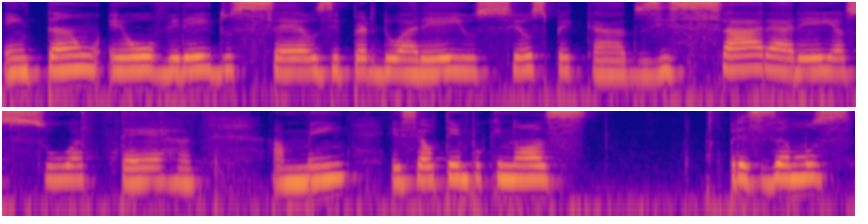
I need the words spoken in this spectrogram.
então eu ouvirei dos céus e perdoarei os seus pecados e sararei a sua terra. Amém? Esse é o tempo que nós precisamos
